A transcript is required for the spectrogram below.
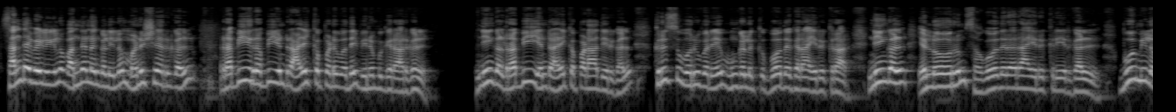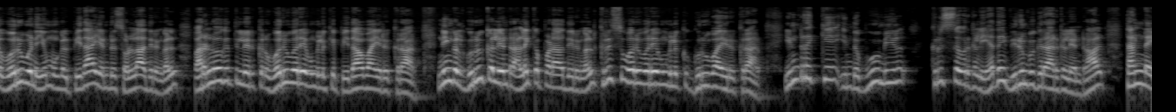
சந்தை வேலையிலும் வந்தனங்களிலும் மனுஷர்கள் ரபி ரபி என்று அழைக்கப்படுவதை விரும்புகிறார்கள். நீங்கள் ரபி என்று அழைக்கப்படாதீர்கள். கிறிஸ்து ஒருவரே உங்களுக்கு போதகராய் இருக்கிறார். நீங்கள் எல்லோரும் சகோதரராய் இருக்கிறீர்கள். பூமியில் ஒருவனையும் உங்கள் பிதா என்று சொல்லாதிருங்கள். பரலோகத்தில் இருக்கிற ஒருவரே உங்களுக்கு பிதாவாய் இருக்கிறார். நீங்கள் குருக்கள் என்று அழைக்கப்படாதிருங்கள். கிறிஸ்து ஒருவரே உங்களுக்கு குருவாய் இருக்கிறார். இன்றைக்கு இந்த பூமியில் கிறிஸ்தவர்கள் எதை விரும்புகிறார்கள் என்றால் தன்னை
